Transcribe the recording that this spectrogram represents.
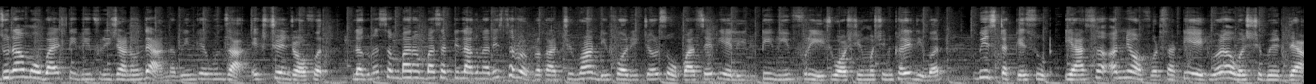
जुना मोबाईल टीव्ही फ्रीज आणून द्या. नवीन घेऊन जा. एक्सचेंज ऑफर लग्न समारंभासाठी लागणारी सर्व प्रकारची भांडी furniture sofa set LED TV fridge washing machine खरेदीवर वीस टक्के सूट. यासह अन्य ऑफरसाठी एक वेळ अवश्य भेट द्या.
